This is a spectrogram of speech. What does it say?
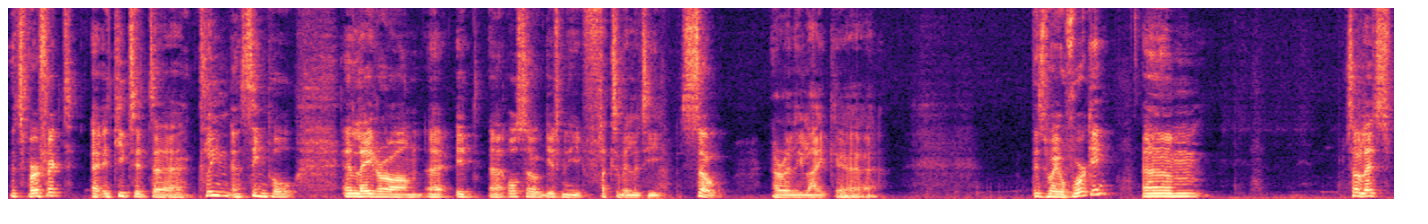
it's perfect. Uh, it keeps it uh, clean and simple. And later on, uh, it uh, also gives me flexibility. So I really like uh, this way of working. Um, so let's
